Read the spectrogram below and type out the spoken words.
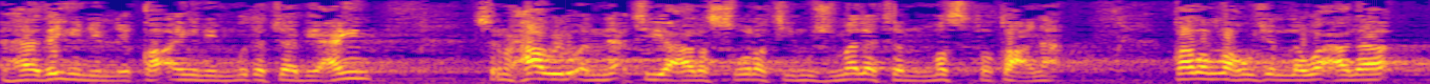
هذين اللقاءين المتتابعين سنحاول أن نأتي على الصورة مجملة ما استطعنا. قال الله جل وعلا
